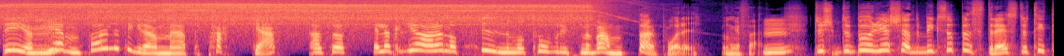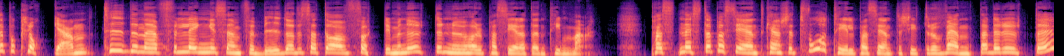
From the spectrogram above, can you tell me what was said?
Det är ju att jämföra lite grann med att packa, alltså, eller att göra något finmotoriskt med vantar på dig, ungefär. Mm. Du, du börjar känna, det byggs upp en stress, du tittar på klockan, tiden är för länge sedan förbi, du hade satt av 40 minuter, nu har du passerat en timma. Pas, nästa patient, kanske två till patienter sitter och väntar där ute.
